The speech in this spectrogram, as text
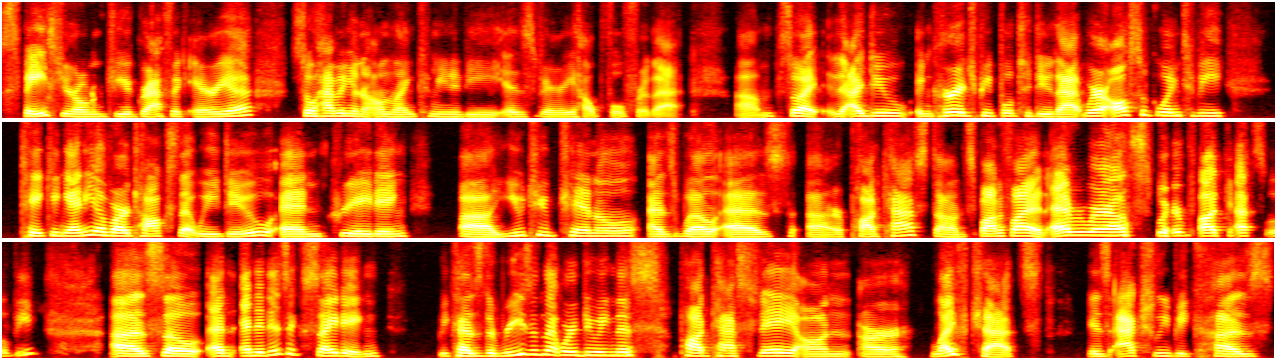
space, your own geographic area. So having an online community is very helpful for that. Um, so I I do encourage people to do that. We're also going to be taking any of our talks that we do and creating a YouTube channel as well as our podcast on Spotify and everywhere else where podcasts will be. Uh, so and and it is exciting because the reason that we're doing this podcast today on our life chats is actually because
